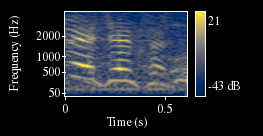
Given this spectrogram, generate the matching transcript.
there, Jensen.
